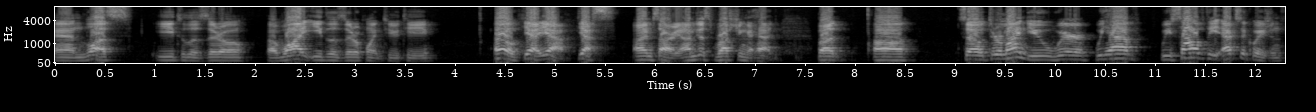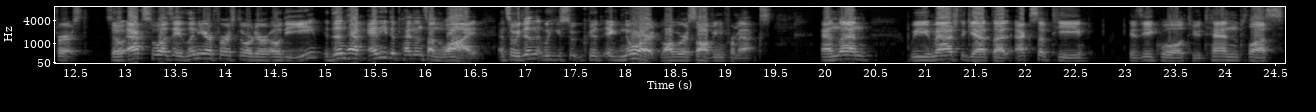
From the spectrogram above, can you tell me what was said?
and plus e to the 0, uh, y e to the 0.2t. Oh, yeah, yeah, yes. I'm sorry, I'm just rushing ahead. But, uh, so to remind you, we're, we have, we solved the x equation first. So x was a linear first order ODE. It didn't have any dependence on y, and so we didn't we could ignore it while we were solving from x. And then we managed to get that x of t is equal to 10 plus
